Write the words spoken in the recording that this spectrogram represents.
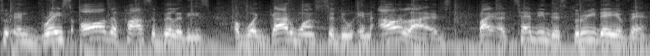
to embrace all the possibilities of what God wants to do in our lives by attending this three day event.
